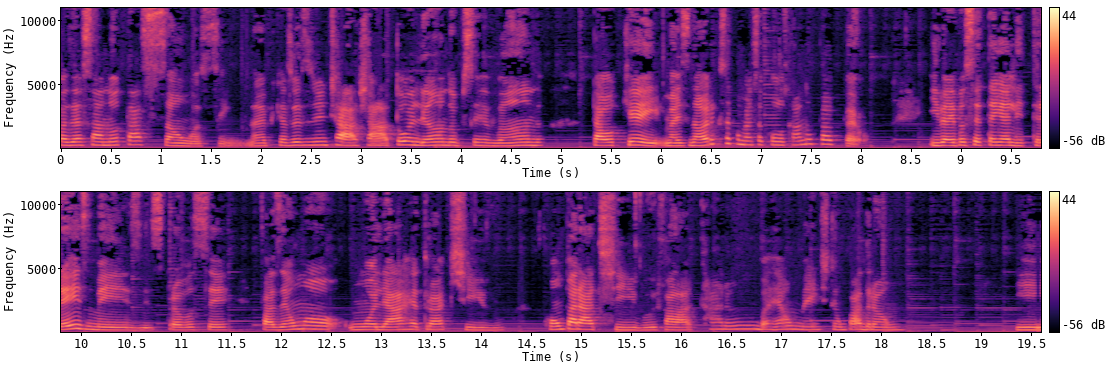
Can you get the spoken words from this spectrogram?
fazer essa anotação, assim, né? Porque às vezes a gente acha, ah, tô olhando, observando, tá ok, mas na hora que você começa a colocar no papel, e aí você tem ali três meses para você fazer uma, um olhar retroativo, comparativo e falar, caramba, realmente tem um padrão. E,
